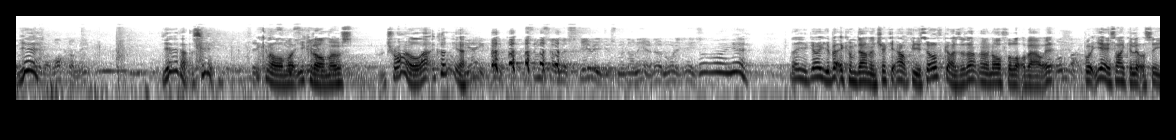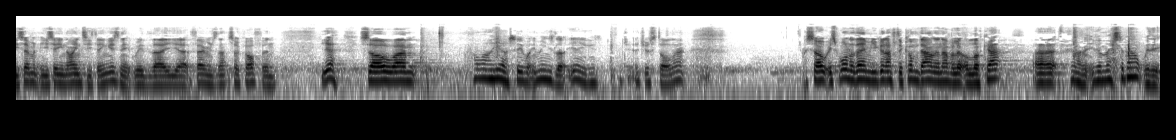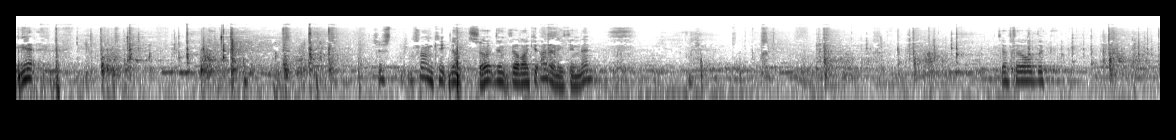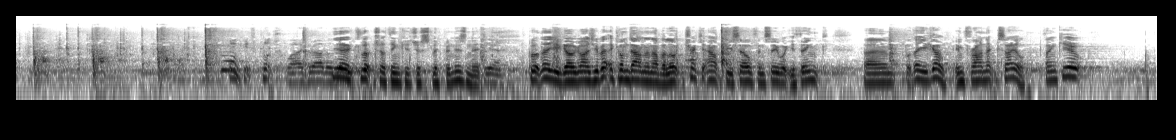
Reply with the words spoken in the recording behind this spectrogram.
yeah, With a lock on it. yeah, that's it. You can almost you could almost try all that, couldn't you? Yeah, you could. Some sort of steering adjustment on here. I don't know what it is. Oh yeah. There you go. You better come down and check it out for yourself, guys. I don't know an awful lot about it, but yeah, it's like a little C70, C90 thing, isn't it? With the uh, fairings and that took off, and yeah. So, um, oh yeah, I see what he means. Look, yeah, you can adjust all that. So it's one of them you're gonna have to come down and have a little look at. Uh, I haven't even messed about with it yet. Just try and kick that so it didn't feel like it had anything then. Do you have the I think it's clutch wise rather than. Yeah, clutch I think is just slipping, isn't it? Yeah. But there you go, guys. You better come down and have a look. Check it out for yourself and see what you think. Um, but there you go, in for our next sale. Thank you.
